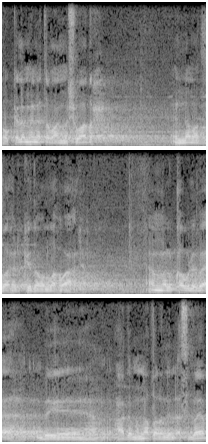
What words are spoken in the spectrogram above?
والكلام هنا طبعا مش واضح. إنما الظاهر كده والله أعلم. أما القول بقى بعدم النظر للأسباب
